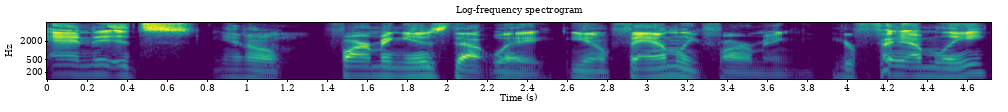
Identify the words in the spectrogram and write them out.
and it's you know farming is that way you know family farming your family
